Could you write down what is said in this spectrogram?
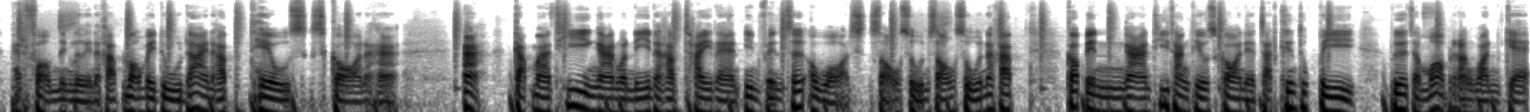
ๆ แพลตฟอร์มหนึ่งเลยนะครับ ลองไปดูได้นะครับ Tellscore นะฮะอะ กลับมาที่งานวันนี้นะครับ Thailand Influencer Awards 2020 นะครับ ก็เป็นงานที่ทาง t a i l s c o r e เนี่ยจัดขึ้นทุกปี เพื่อจะมอบรางวัลแก่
